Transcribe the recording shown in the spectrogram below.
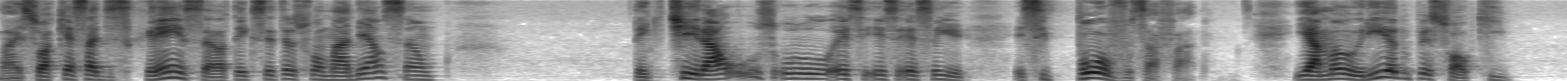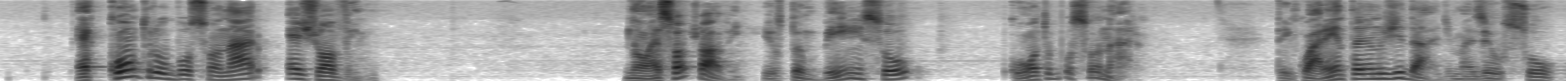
Mas só que essa descrença ela tem que ser transformada em ação. Tem que tirar os, o, esse, esse, esse, esse povo safado. E a maioria do pessoal que é contra o Bolsonaro é jovem. Não é só jovem. Eu também sou contra o Bolsonaro tenho 40 anos de idade, mas eu sou,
